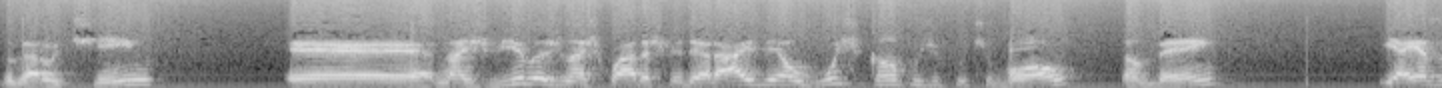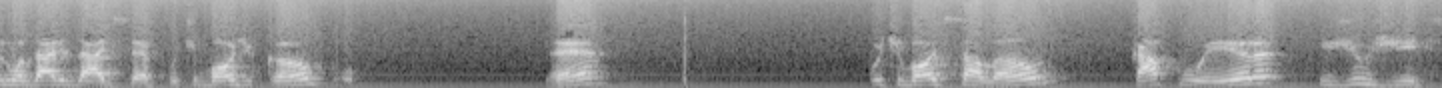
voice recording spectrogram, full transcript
do Garotinho. É, nas vilas, nas quadras federais, em alguns campos de futebol também. E aí as modalidades é futebol de campo, né? Futebol de salão, capoeira e jiu-jitsu.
